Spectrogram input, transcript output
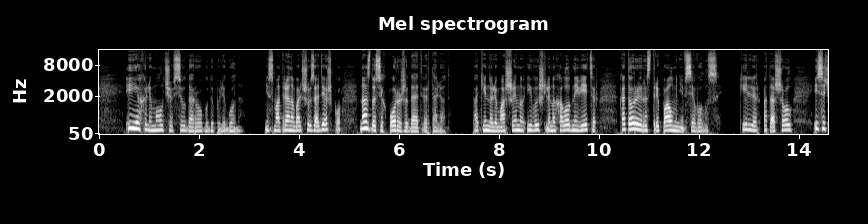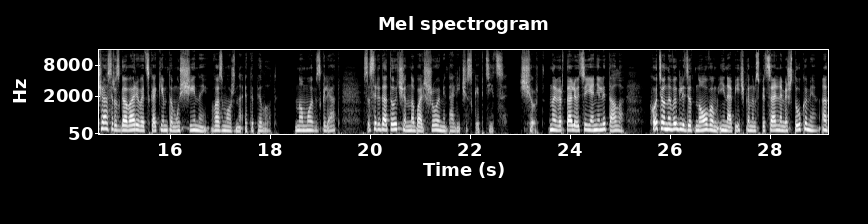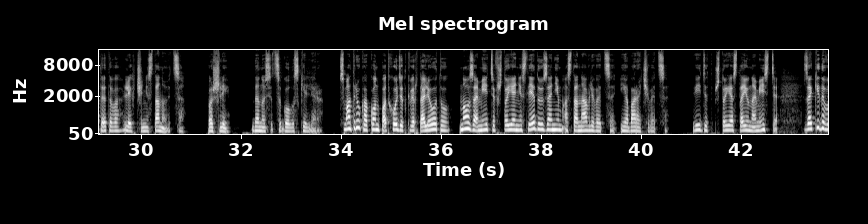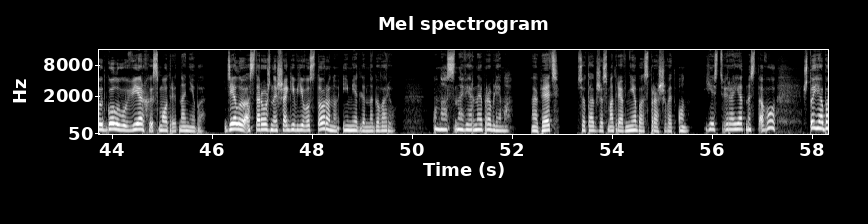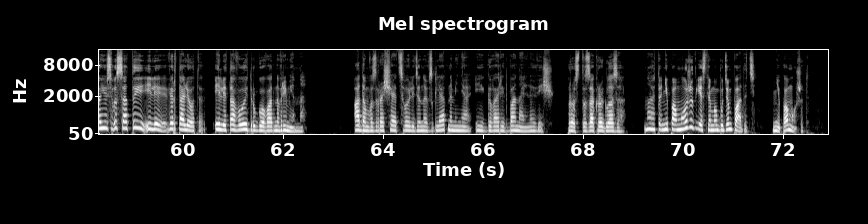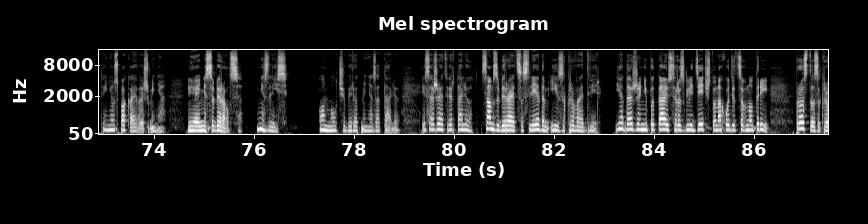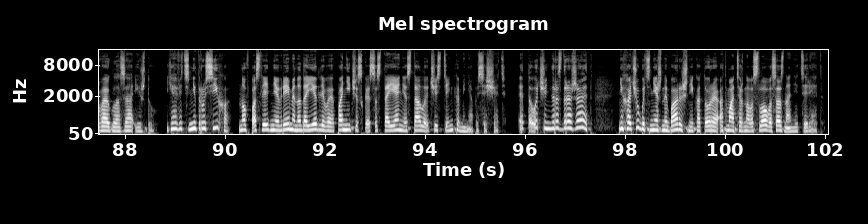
и ехали молча всю дорогу до полигона. Несмотря на большую задержку, нас до сих пор ожидает вертолет. Покинули машину и вышли на холодный ветер, который растрепал мне все волосы. Киллер отошел и сейчас разговаривает с каким-то мужчиной, возможно, это пилот. Но мой взгляд сосредоточен на большой металлической птице. Черт, на вертолете я не летала. Хоть он и выглядит новым и напичканным специальными штуками, от этого легче не становится. «Пошли», доносится голос киллера. Смотрю, как он подходит к вертолету, но, заметив, что я не следую за ним, останавливается и оборачивается. Видит, что я стою на месте, закидывает голову вверх и смотрит на небо. Делаю осторожные шаги в его сторону и медленно говорю. «У нас, наверное, проблема». «Опять?» Все так же, смотря в небо, спрашивает он. «Есть вероятность того, что я боюсь высоты или вертолета, или того и другого одновременно. Адам возвращает свой ледяной взгляд на меня и говорит банальную вещь. «Просто закрой глаза». «Но это не поможет, если мы будем падать». «Не поможет. Ты не успокаиваешь меня. Я и не собирался. Не злись». Он молча берет меня за талию и сажает вертолет. Сам забирается следом и закрывает дверь. Я даже не пытаюсь разглядеть, что находится внутри — Просто закрываю глаза и жду. Я ведь не трусиха, но в последнее время надоедливое паническое состояние стало частенько меня посещать. Это очень раздражает. Не хочу быть нежной барышней, которая от матерного слова сознание теряет.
